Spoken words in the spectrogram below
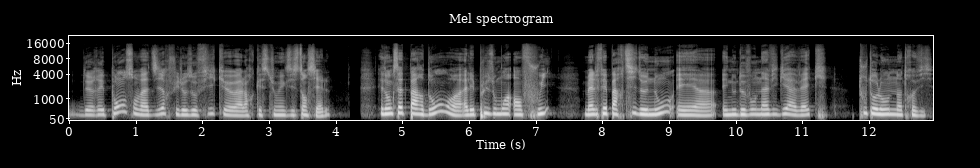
des réponses, on va dire, philosophiques à leurs questions existentielles. Et donc cette part d'ombre, elle est plus ou moins enfouie, mais elle fait partie de nous et, et nous devons naviguer avec tout au long de notre vie.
